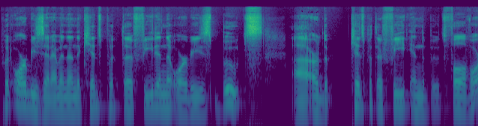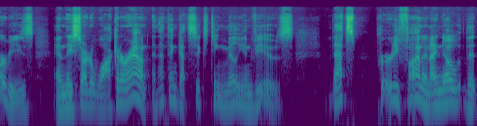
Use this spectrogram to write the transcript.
put Orbeez in them, and then the kids put the feet in the Orbeez boots, uh, or the kids put their feet in the boots full of Orbeez, and they started walking around, and that thing got 16 million views that's pretty fun. And I know that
